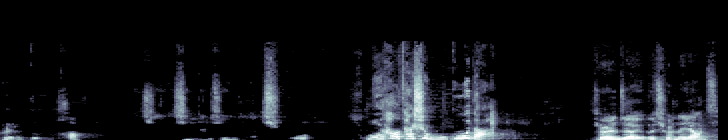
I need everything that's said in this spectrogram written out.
为了杜浩，心甘情愿来求我。明浩他是无辜的，求人就要有个求人的样子。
